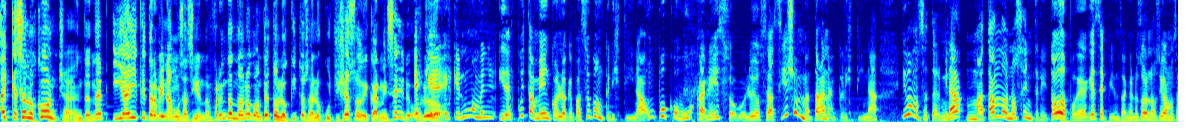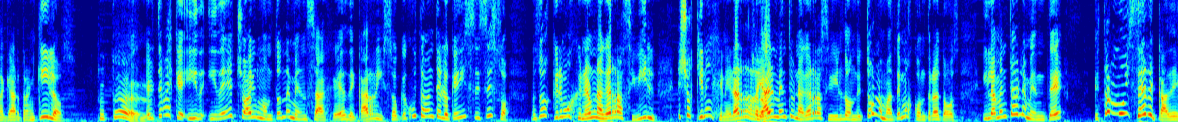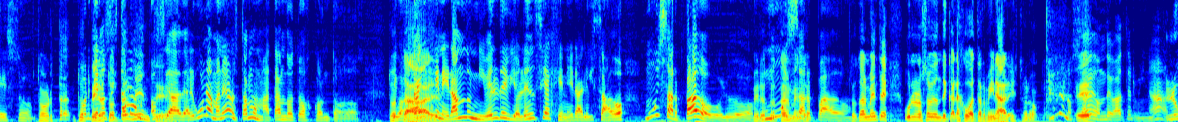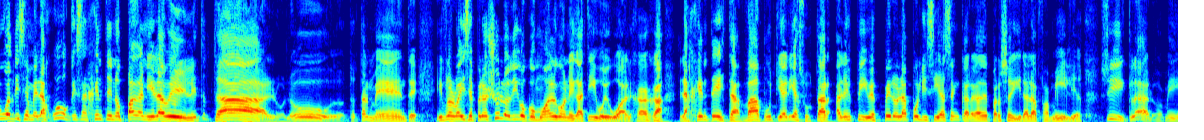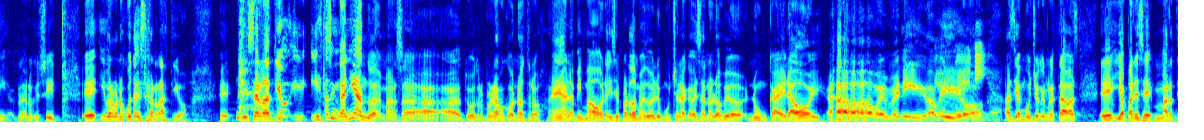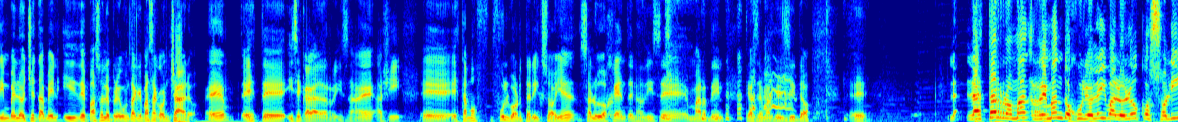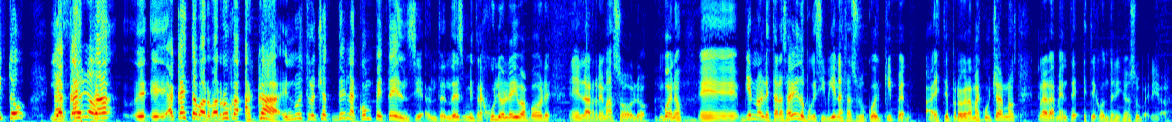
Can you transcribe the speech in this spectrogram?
Hay que hacerlos concha, ¿entendés? Y ahí que terminamos haciendo, enfrentándonos contra estos loquitos a los cuchillazos de carnicero, Es boludo. que, es que en un momento, y después también con lo que pasó con Cristina, un poco buscan eso, boludo. O sea, si ellos mataban a Cristina, íbamos a terminar matándonos entre todos, porque ¿a qué se piensan? Que nosotros nos íbamos a quedar tranquilos. Total. El tema es que, y, y de hecho hay un montón de mensajes de Carrizo que justamente lo que dice es eso. Nosotros queremos generar una guerra civil. Ellos quieren generar realmente una guerra civil donde todos nos matemos contra todos. Y lamentablemente están muy cerca de eso. Torta- to- Porque nos estamos, o sea, de alguna manera nos estamos matando todos con todos. Digo, están generando un nivel de violencia generalizado muy zarpado, boludo. Pero muy totalmente. zarpado. Totalmente. Uno no sabe dónde carajo va a terminar esto, ¿no? Uno no Eh, sabe dónde va a terminar. Luego dice, me la juego que esa gente no paga ni el ABL. Total, boludo, totalmente. Y Florba dice, pero yo lo digo como algo negativo igual, jajaja. La gente esta va a putear y asustar a los pibes, pero la policía se encarga de perseguir a las familias. Sí, claro, amiga, claro que sí. Eh, y nos cuenta que se ratió. Eh, se ratió y, y estás engañando además a, a- a tu otro programa con otro, eh, a la misma hora. Dice, perdón, me duele mucho la cabeza, no los veo nunca, era hoy. Bienvenido, amigo. Bienvenido. Hacía mucho que no estabas. eh, y aparece Martín Veloche también. Y de paso le pregunta qué pasa con Charo. eh, Este, y se caga de risa. eh. Allí estamos full Vorterix hoy. Eh. Saludos, gente, nos dice Martín. ¿Qué hace Martincito? La, la está remando Julio Leiva lo loco solito. Y ¿Está acá solo? está. Eh, eh, acá está Barbarroja, acá, en nuestro chat de la competencia, ¿entendés? Mientras Julio Leiva, pobre, eh, la rema solo. Bueno, eh, bien no le estará saliendo, porque si bien hasta su coequiper a este programa a escucharnos, claramente este contenido es superior.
